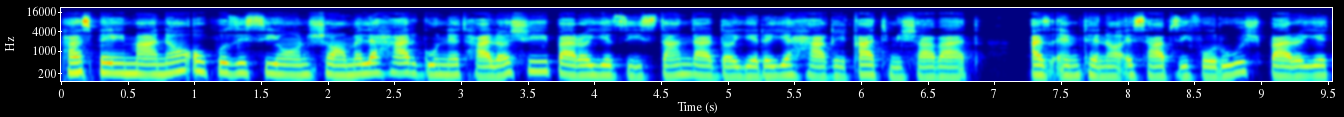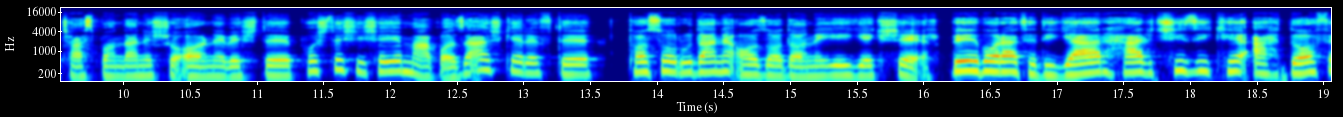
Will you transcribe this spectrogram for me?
پس به این معنا اپوزیسیون شامل هر گونه تلاشی برای زیستن در دایره حقیقت می شود. از امتناع سبزی فروش برای چسباندن شعار نوشته پشت شیشه مغازه اش گرفته تا سرودن آزادانه یک شعر. به عبارت دیگر هر چیزی که اهداف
